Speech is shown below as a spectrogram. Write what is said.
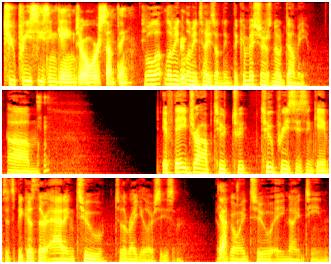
two preseason games or, or something. Well, let, let me let me tell you something. The commissioner's no dummy. Um, if they drop two, two two preseason games, it's because they're adding two to the regular season. And Yeah. we're going to a 19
